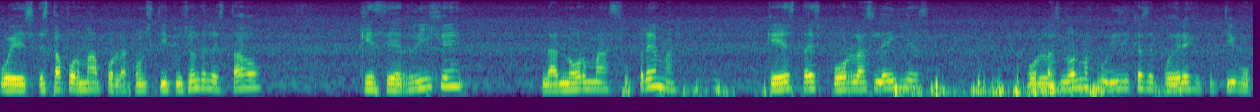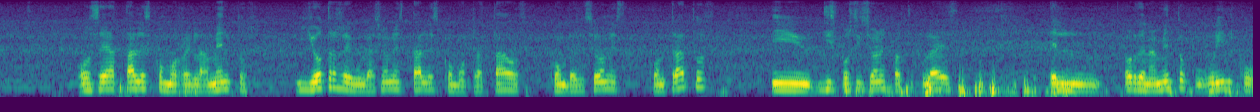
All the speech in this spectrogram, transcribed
pues está formado por la constitución del estado que se rige la norma suprema que esta es por las leyes, por las normas jurídicas del Poder Ejecutivo, o sea, tales como reglamentos y otras regulaciones tales como tratados, convenciones, contratos y disposiciones particulares. El ordenamiento jurídico,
